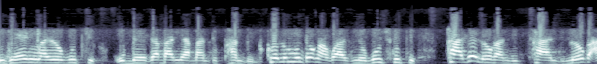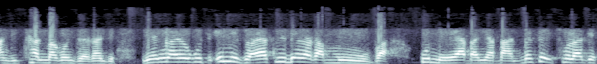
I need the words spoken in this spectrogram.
ngenxa yokuthi ubeka abanye abantu phambili. Khona umuntu ongakwazi nokuthi ukuthi cha ke lokho angikuthandi lokho angikuthandi makwenzeka kanje. Ngenxa yokuthi imizwa yakho uyibeka kamuva kuneyabanye abantu. Bese ithola ke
